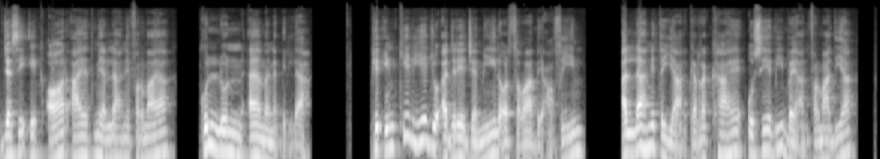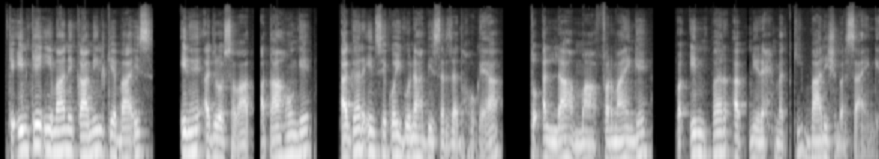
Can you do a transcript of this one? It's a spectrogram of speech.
جیسے ایک اور آیت میں اللہ نے فرمایا، کل امن باللہ۔ پھر ان کے لیے جو اجر جمیل اور ثواب عظیم اللہ نے تیار کر رکھا ہے، اسے بھی بیان فرما دیا کہ ان کے ایمان کامل کے باعث انہیں اجر و ثواب عطا ہوں گے۔ اگر ان سے کوئی گناہ بھی سرزد ہو گیا تو اللہ معاف فرمائیں گے اور ان پر اپنی رحمت کی بارش برسائیں گے۔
